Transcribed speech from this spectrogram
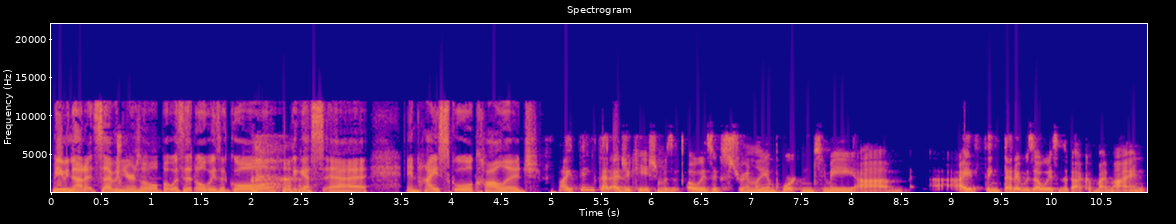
Maybe not at seven years old, but was it always a goal, I guess, uh, in high school, college? I think that education was always extremely important to me. Um, I think that it was always in the back of my mind.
